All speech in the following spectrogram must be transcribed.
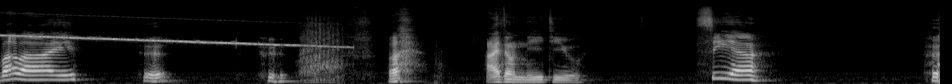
bye bye. Ah, I don't need you. See ya. okay,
